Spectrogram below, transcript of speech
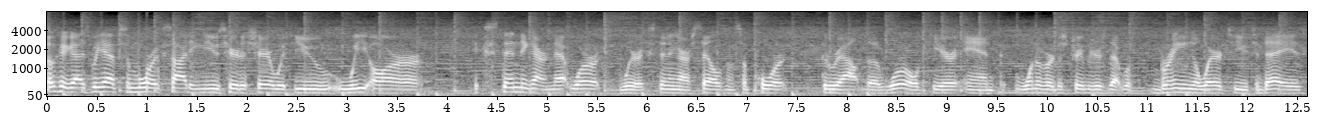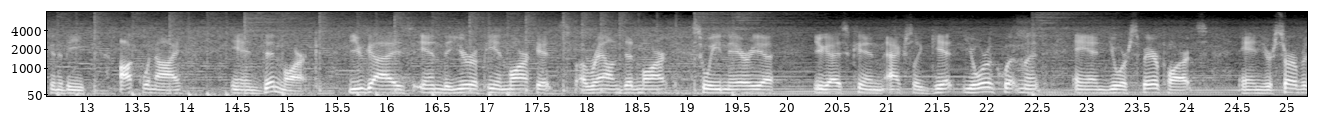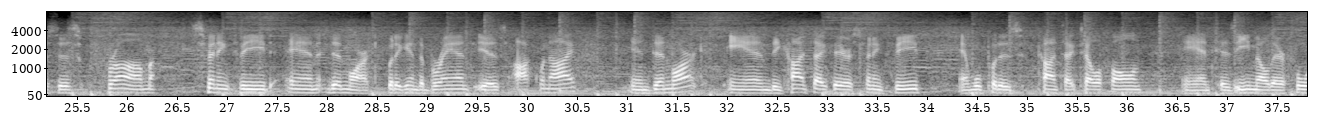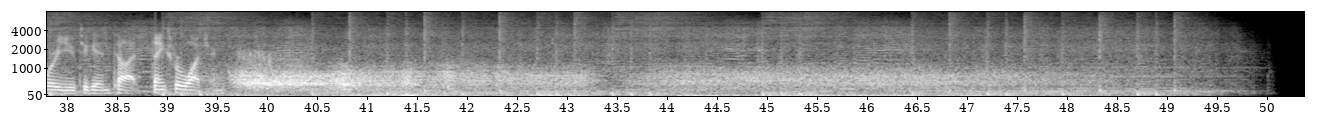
Okay guys, we have some more exciting news here to share with you. We are extending our network, we're extending our sales and support throughout the world here and one of our distributors that we're bringing aware to you today is going to be Aquanife in Denmark. You guys in the European markets around Denmark, Sweden area, you guys can actually get your equipment and your spare parts and your services from Spinning speed in Denmark. But again, the brand is Aquanife in Denmark, and the contact there is Spinning speed, and we'll put his contact telephone and his email there for you to get in touch. Thanks for watching.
